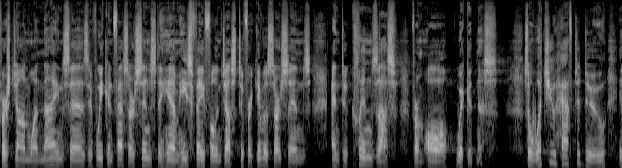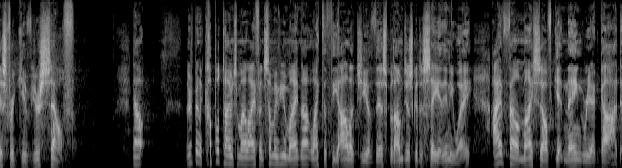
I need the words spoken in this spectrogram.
1 John 1 9 says, If we confess our sins to him, he's faithful and just to forgive us our sins and to cleanse us from all wickedness. So, what you have to do is forgive yourself. Now, there's been a couple times in my life, and some of you might not like the theology of this, but I'm just going to say it anyway. I've found myself getting angry at God.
